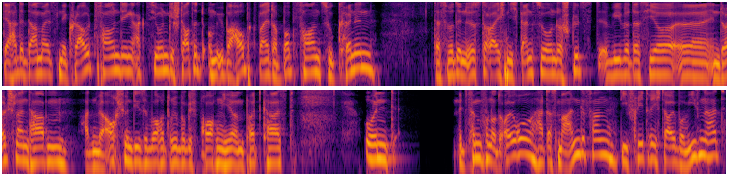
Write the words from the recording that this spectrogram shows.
Der hatte damals eine Crowdfunding-Aktion gestartet, um überhaupt weiter Bob fahren zu können. Das wird in Österreich nicht ganz so unterstützt, wie wir das hier äh, in Deutschland haben. Hatten wir auch schon diese Woche drüber gesprochen hier im Podcast. Und mit 500 Euro hat das mal angefangen, die Friedrich da überwiesen hat.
